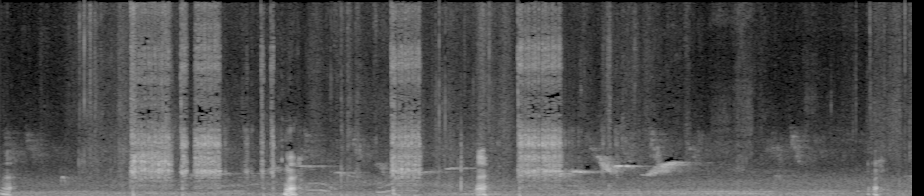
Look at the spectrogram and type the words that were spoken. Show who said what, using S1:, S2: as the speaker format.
S1: Nè. Nè. Nè. Nè.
